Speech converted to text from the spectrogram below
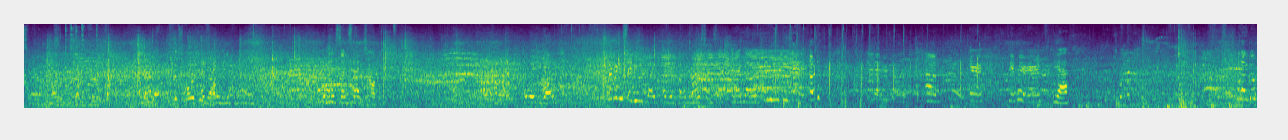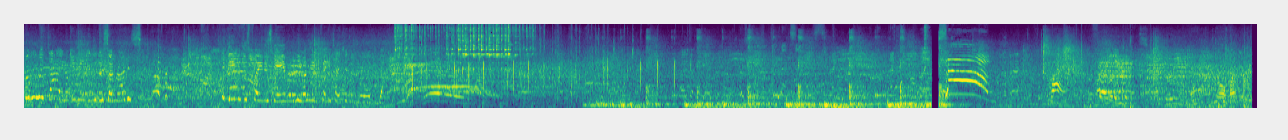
this for Harder than 730. I love it. Is this worth it? I'd rather be tomorrow. I'm going to sunset. Oh, away you go. Remember you said you would like a good color in the sunset? And I go, but he would be dead. Oh, no. Not every color. Um, Eric. Vampire Eric. Yeah. and I go, but he would die. Don't you mean into the sunrise? even just playing his game, he wasn't even paying attention, and we're like. Why? For. No,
